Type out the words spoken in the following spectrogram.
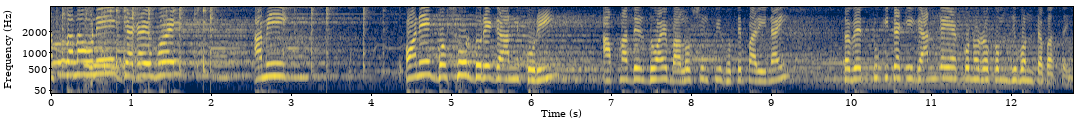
আস্তানা অনেক জায়গায় হয়। আমি অনেক বছর ধরে গান করি। আপনাদের দোয়ায় ভালো শিল্পী হতে পারি নাই। তবে টুকিটাকি গান গাইয়া কোনো রকম জীবনটা বাঁচাই।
